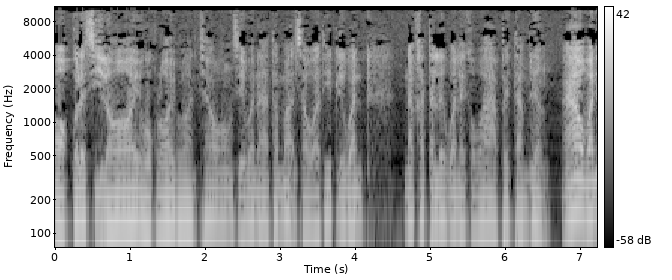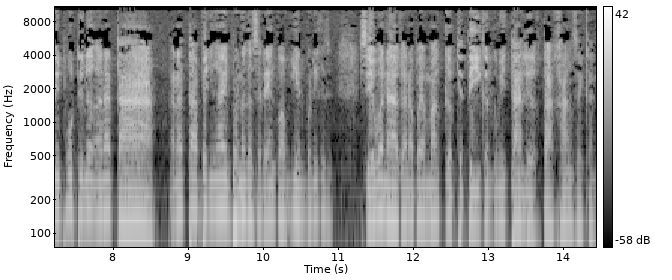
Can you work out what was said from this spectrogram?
ออกคนละสี่ร้อยหกร้อยประมาณเช่าห้องเสวนาธรรมะเสาร์อาทิตย์หรือวันนักขัตฤกษ์วันอะไรก็ว่า ไปตามเรื่อง อ้าววันนี้พูดถึงเรื่องอนัตตา อนัตตาเป็นยังไงพนักแสดงความเย็นพอนี้ก็เสวนากันเอาไปมาเกือบจะตีกันก็มีตาเหลือกตาค้างใส่กัน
